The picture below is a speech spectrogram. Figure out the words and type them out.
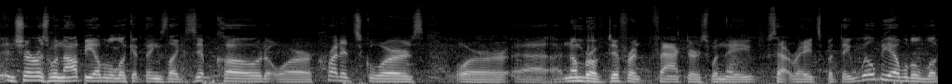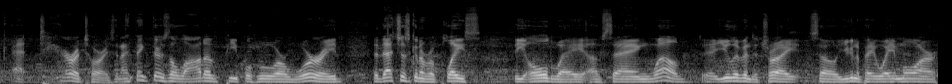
insurers will not be able to look at things like zip code or credit scores or uh, a number of different factors when they set rates, but they will be able to look at territories. And I think there's a lot of people who are worried that that's just going to replace the old way of saying, well, you live in Detroit, so you're going to pay way more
